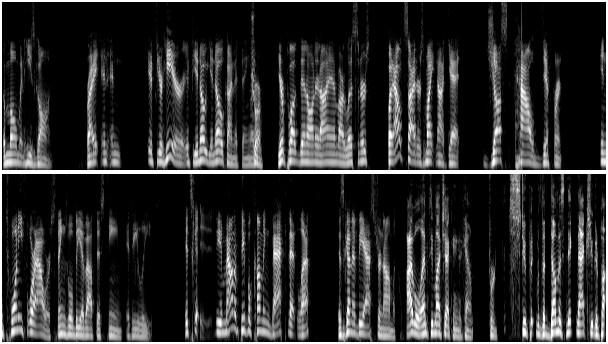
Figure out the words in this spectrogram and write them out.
the moment he's gone. Right? And and if you're here, if you know, you know kind of thing. Like, Sure. You're plugged in on it, I am, our listeners, but outsiders might not get just how different in 24 hours things will be about this team if he leaves. It's the amount of people coming back that left is going to be astronomical. I will empty my checking account for stupid with the dumbest knickknacks you could. po-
